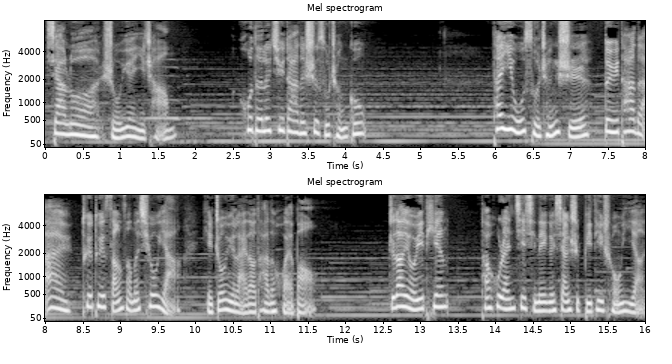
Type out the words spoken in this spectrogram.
夏洛如愿以偿，获得了巨大的世俗成功。他一无所成时，对于他的爱推推搡搡的秋雅也终于来到他的怀抱。直到有一天，他忽然记起那个像是鼻涕虫一样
